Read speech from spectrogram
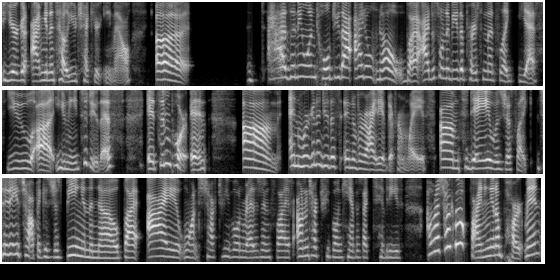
you're going I'm going to tell you check your email. Uh has anyone told you that? I don't know, but I just want to be the person that's like, yes, you uh you need to do this. It's important. Um, and we're gonna do this in a variety of different ways. Um, today was just like today's topic is just being in the know, but I want to talk to people in residence life. I want to talk to people in campus activities. I want to talk about finding an apartment.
